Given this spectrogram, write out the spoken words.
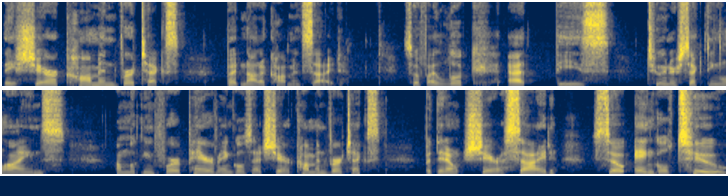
They share a common vertex, but not a common side. So if I look at these two intersecting lines, I'm looking for a pair of angles that share a common vertex, but they don't share a side. So angle 2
